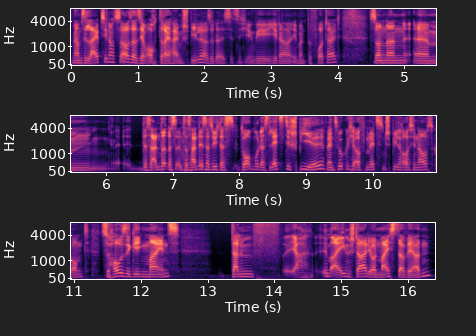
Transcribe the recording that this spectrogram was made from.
dann haben sie Leipzig noch zu Hause, also sie haben auch drei Heimspiele, also da ist jetzt nicht irgendwie jeder jemand bevorteilt, sondern ähm, das andere, das Interessante ist natürlich, dass Dortmund das letzte Spiel, wenn es wirklich auf dem letzten Spiel raus hinauskommt, zu Hause gegen Mainz, dann ja, im eigenen Stadion Meister werden.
